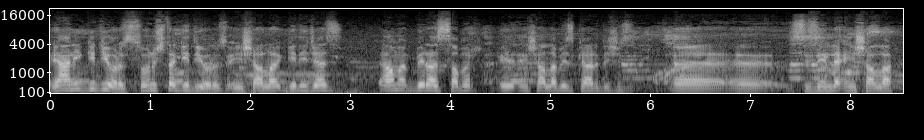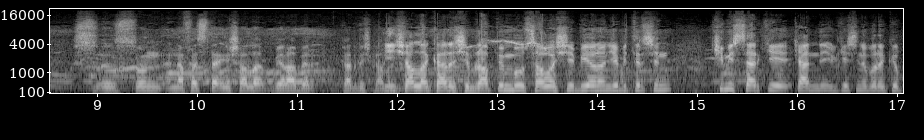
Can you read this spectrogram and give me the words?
Yani gidiyoruz. Sonuçta gidiyoruz. İnşallah gideceğiz. Ama biraz sabır. İnşallah biz kardeşiz. Sizinle inşallah son nefeste inşallah beraber kardeş kalacağız. İnşallah kardeşim Rabbim bu savaşı bir an önce bitirsin. Kim ister ki kendi ülkesini bırakıp,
